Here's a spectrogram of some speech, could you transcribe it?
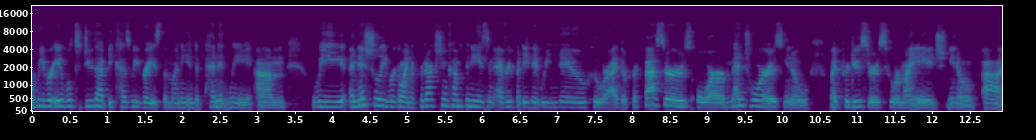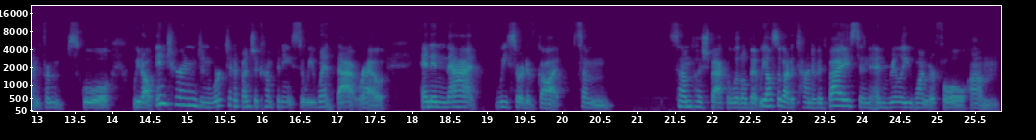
uh, we were able to do that because we raised the money independently. Um, we initially were going to production companies and everybody that we knew who were either professors or mentors, you know, my producers who were my age, you know, uh, and from school, we'd all interned and worked at a bunch of companies. So we went that route. And in that, we sort of got some some pushback a little bit. We also got a ton of advice and, and really wonderful um,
